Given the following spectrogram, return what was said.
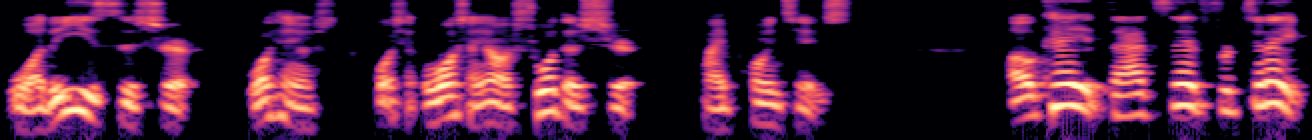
我的意思是，我想要我想我想要说的是 my point is。Okay, that's it for today.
